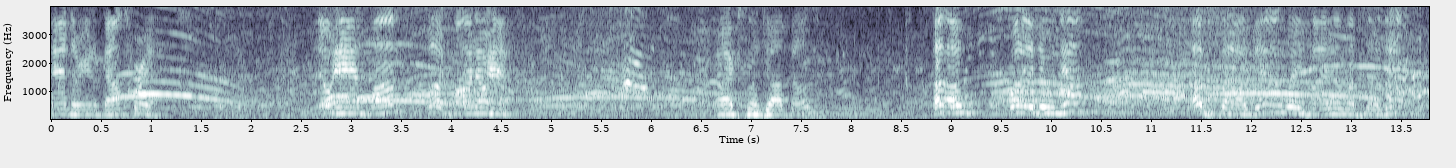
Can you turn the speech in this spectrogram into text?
And they're going to bounce for you. No hands, Mom. Look, Mom, no hands. Excellent job, fellas. Uh-oh. What are they doing now? Upside down. Wave high them upside down.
